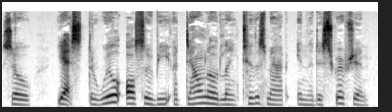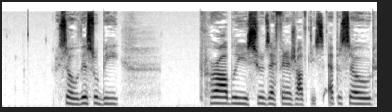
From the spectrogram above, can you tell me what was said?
So, yes, there will also be a download link to this map in the description. So, this will be probably as soon as I finish off this episode,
